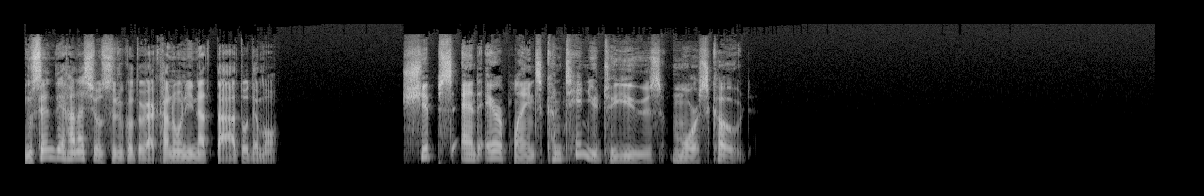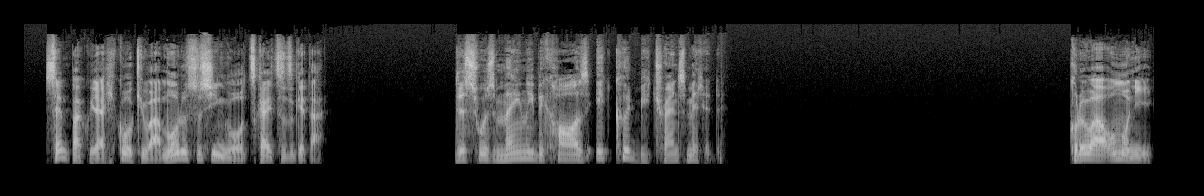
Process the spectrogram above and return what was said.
無線で話をすることが可能になった後でも、 ships and airplanes continued to use Morse code. 船舶や飛行機はモールス信号を使い続けた。This was mainly because it could be transmitted. これは主に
